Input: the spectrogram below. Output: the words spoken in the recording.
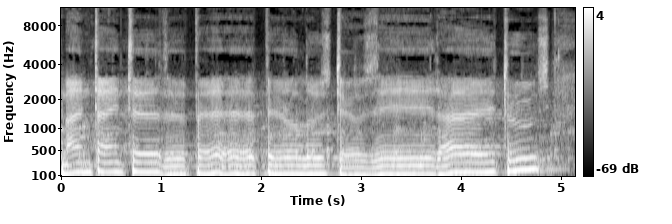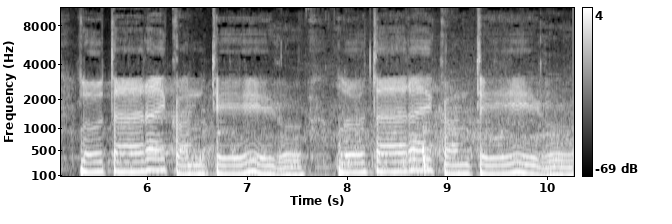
Mantém-te de pé pelos teus direitos. Lutarei contigo, lutarei contigo.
